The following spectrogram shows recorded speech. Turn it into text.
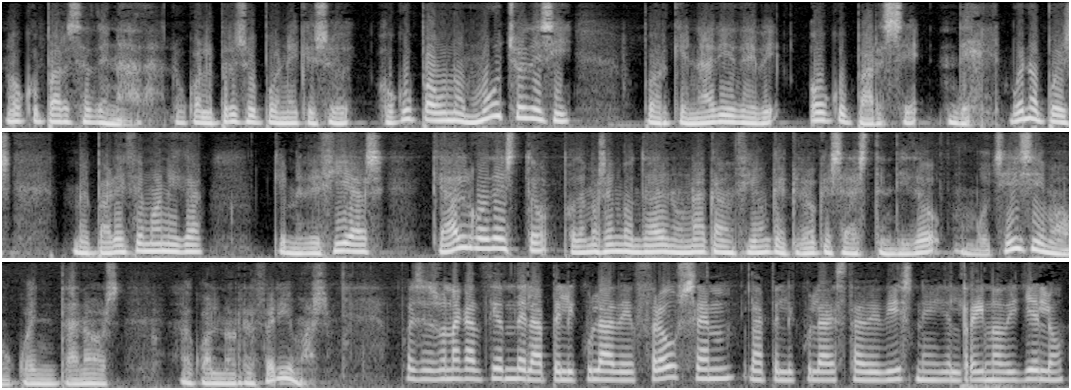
no ocuparse de nada, lo cual presupone que se ocupa uno mucho de sí porque nadie debe ocuparse de él. Bueno, pues me parece, Mónica, que me decías que algo de esto podemos encontrar en una canción que creo que se ha extendido muchísimo. Cuéntanos a cuál nos referimos. Pues es una canción de la película de Frozen, la película esta de Disney, El Reino de Hielo,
